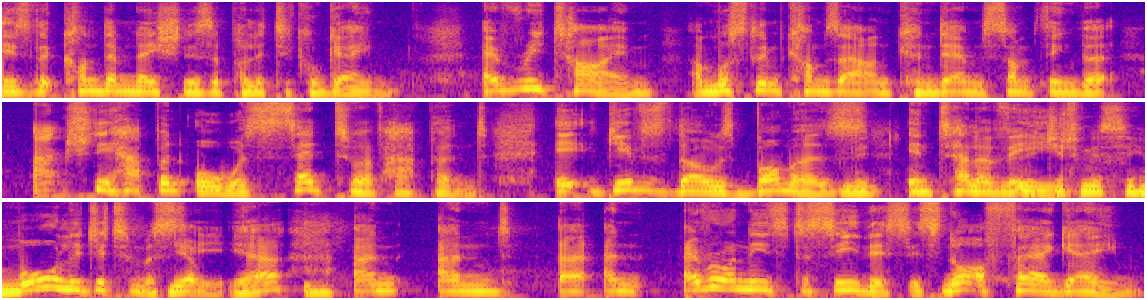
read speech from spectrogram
is that condemnation is a political game. Every time a Muslim comes out and condemns something that actually happened or was said to have happened, it gives those bombers Le- in Tel Aviv legitimacy. more legitimacy. Yep. Yeah, and and uh, and everyone needs to see this. It's not a fair game.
